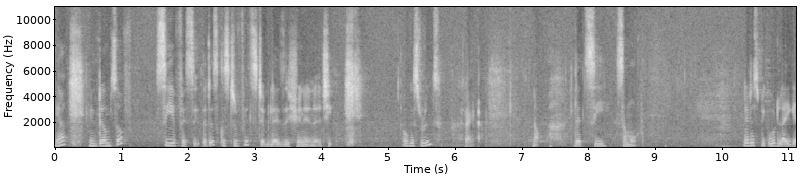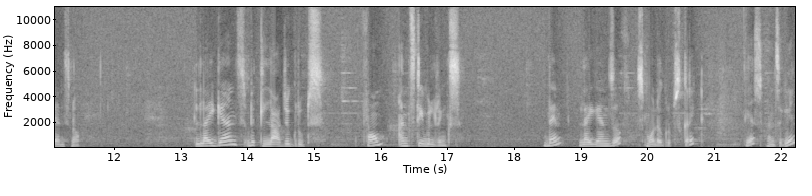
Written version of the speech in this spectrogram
Yeah, in terms of CFSE, that is crystal field stabilization energy. Okay, students? Right. Now, let's see some more. Let us speak about ligands now. Ligands with larger groups form unstable rings. Then ligands of smaller groups, correct? Yes, once again,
